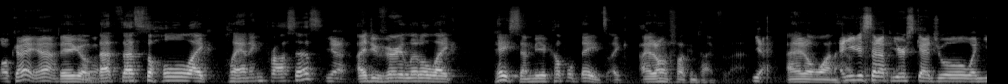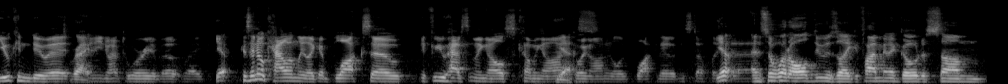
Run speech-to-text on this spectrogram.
Okay. Yeah. There you go. Yeah. That's that's the whole like planning process. Yeah. I do very little like, hey, send me a couple dates. Like I don't have fucking time for that. Yeah. And I don't want to. and you just set up your schedule when you can do it, Right. And you don't have to worry about like, Yep. Because I know Calendly, like it blocks out if you have something else coming on, Yes. going on, it'll block it out and stuff like Yep. that. And so what I'll do is like if I'm gonna go to some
